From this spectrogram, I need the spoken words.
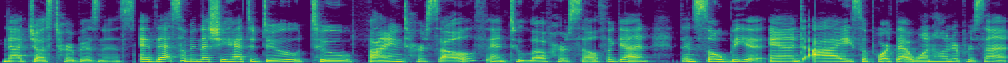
not just her business. If that's something that she had to do to find herself and to love herself again, then so be it. And I support that 100%.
